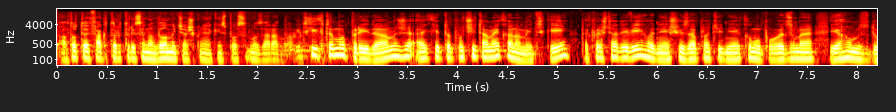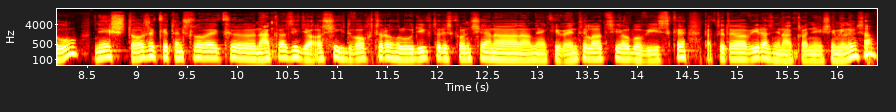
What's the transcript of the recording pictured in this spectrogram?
a toto je faktor, ktorý sa nám veľmi ťažko nejakým spôsobom zaráta. Logicky k tomu pridám, že aj keď to počítam ekonomicky, tak pre štát je výhodnejšie zaplatiť niekomu povedzme jeho mzdu, než to, že keď ten človek e, nakazí ďalších dvoch, troch ľudí, ktorí skončia na, na nejakej ventilácii alebo výske, tak to je teda výrazne nákladnejšie. Milím sa?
